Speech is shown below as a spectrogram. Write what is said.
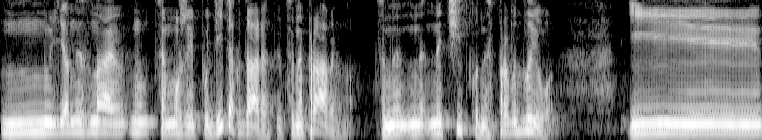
Ну я не знаю. Ну це може і по дітях вдарити. Це неправильно, це не, не, не чітко, несправедливо. І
